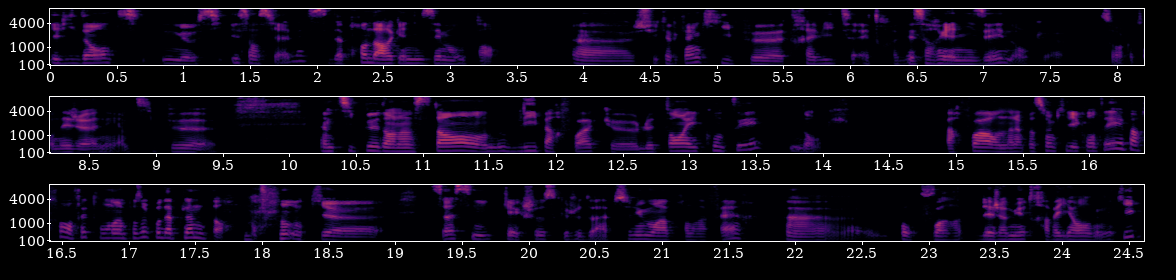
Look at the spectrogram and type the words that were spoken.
évidente, mais aussi essentielle, c'est d'apprendre à organiser mon temps. je suis quelqu'un qui peut très vite être désorganisé, donc souvent quand on est jeune et un petit peu, un petit peu dans l'instant, on oublie parfois que le temps est compté. Donc, parfois on a l'impression qu'il est compté, et parfois en fait on a l'impression qu'on a plein de temps. donc, ça c'est quelque chose que je dois absolument apprendre à faire. Pour pouvoir déjà mieux travailler en équipe,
